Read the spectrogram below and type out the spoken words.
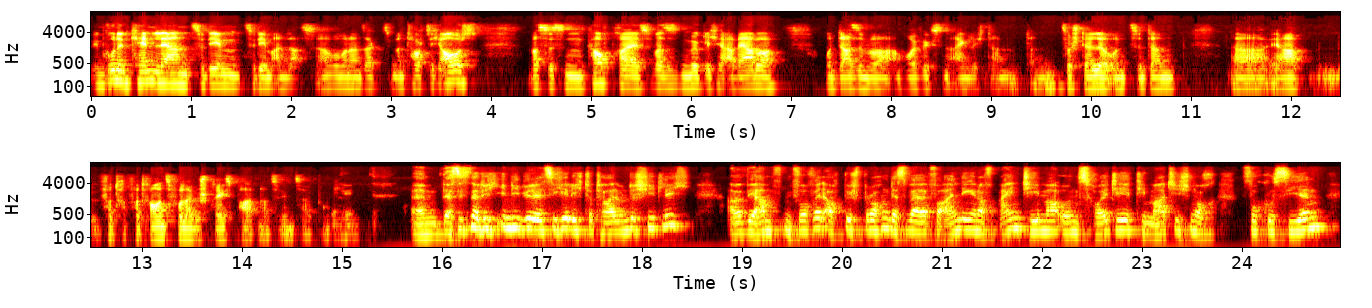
im Grunde ein Kennenlernen zu dem, zu dem Anlass, ja, wo man dann sagt, man tauscht sich aus, was ist ein Kaufpreis, was ist ein möglicher Erwerber. Und da sind wir am häufigsten eigentlich dann, dann zur Stelle und sind dann äh, ja, vertrauensvoller Gesprächspartner zu dem Zeitpunkt. Okay. Ähm, das ist natürlich individuell sicherlich total unterschiedlich, aber wir haben im Vorfeld auch besprochen, dass wir vor allen Dingen auf ein Thema uns heute thematisch noch fokussieren.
